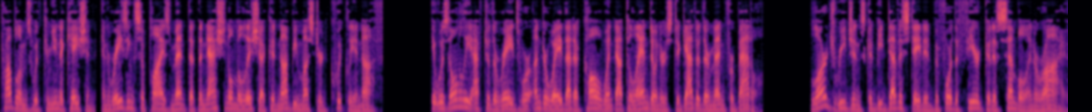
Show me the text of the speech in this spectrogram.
problems with communication, and raising supplies meant that the national militia could not be mustered quickly enough. It was only after the raids were underway that a call went out to landowners to gather their men for battle. Large regions could be devastated before the fyrd could assemble and arrive.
